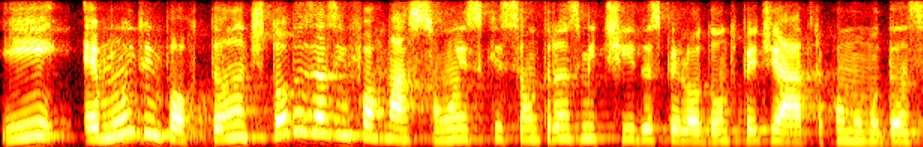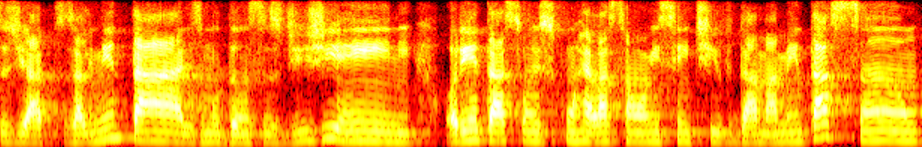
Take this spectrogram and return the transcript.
E é muito importante todas as informações que são transmitidas pelo odontopediatra, como mudanças de hábitos alimentares, mudanças de higiene, orientações com relação ao incentivo da amamentação,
